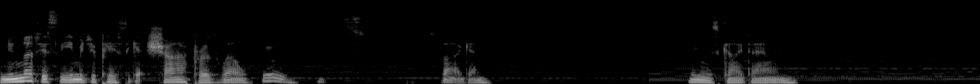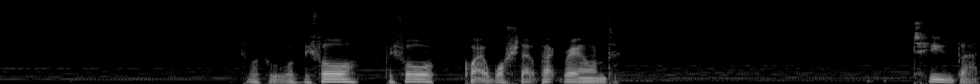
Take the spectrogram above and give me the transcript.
And you notice the image appears to get sharper as well. Ooh. Let's start again. Bring this guy down. Look at what it was before. Before, quite a washed out background. Too bad.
